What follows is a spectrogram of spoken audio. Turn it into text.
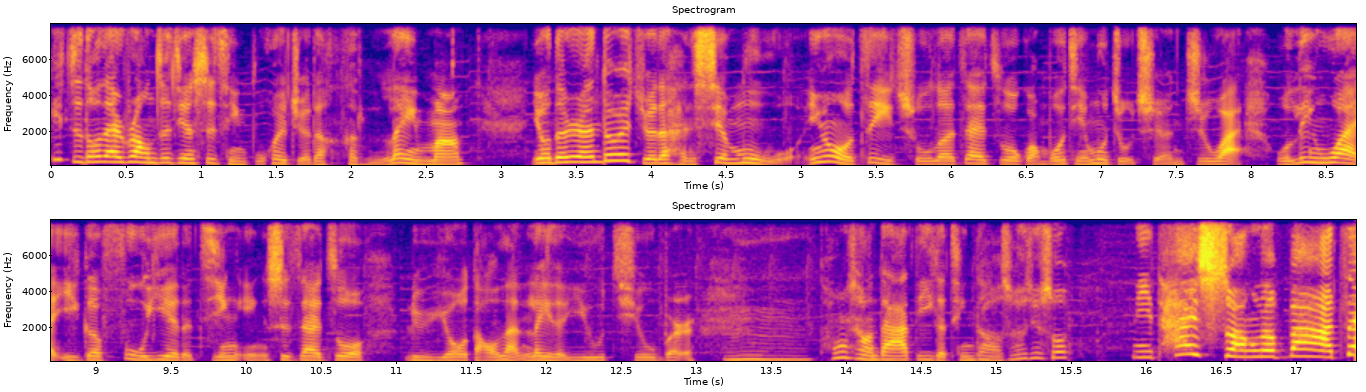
一直都在让这件事情，不会觉得很累吗？有的人都会觉得很羡慕我，因为我自己除了在做广播节目主持人之外，我另外一个副业的经营是在做旅游导览类的 YouTuber。嗯，通常大家第一个听到的时候就说：“你太爽了吧，在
